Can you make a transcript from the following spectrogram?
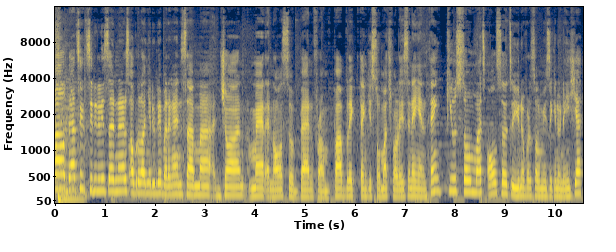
Well, that's it, city listeners. Obrolannya Dunde barengan sama John, Matt, and also Ben from Public. Thank you so much for listening, and thank you so much also to Universal Music Indonesia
